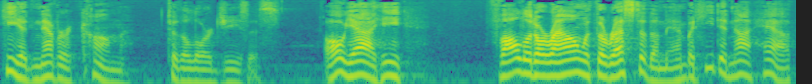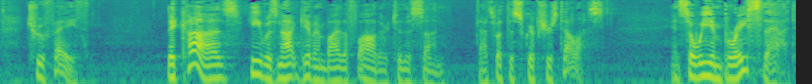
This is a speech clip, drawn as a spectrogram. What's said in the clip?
he had never come to the Lord Jesus. Oh yeah, he followed around with the rest of the men, but he did not have true faith because he was not given by the Father to the Son. That's what the scriptures tell us. And so we embrace that.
